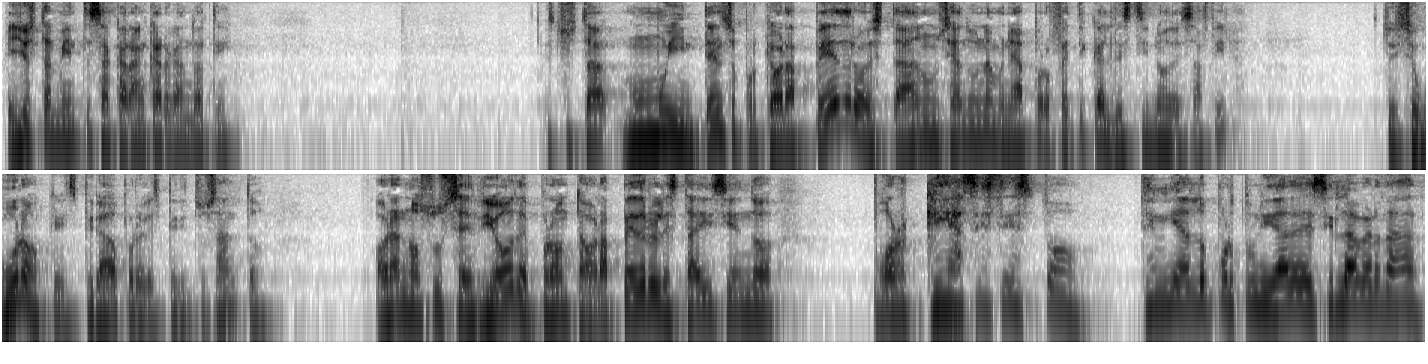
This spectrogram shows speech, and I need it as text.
ellos también te sacarán cargando a ti. Esto está muy intenso porque ahora Pedro está anunciando de una manera profética el destino de Zafira. Estoy seguro que inspirado por el Espíritu Santo. Ahora no sucedió de pronto, ahora Pedro le está diciendo, ¿por qué haces esto? Tenías la oportunidad de decir la verdad.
